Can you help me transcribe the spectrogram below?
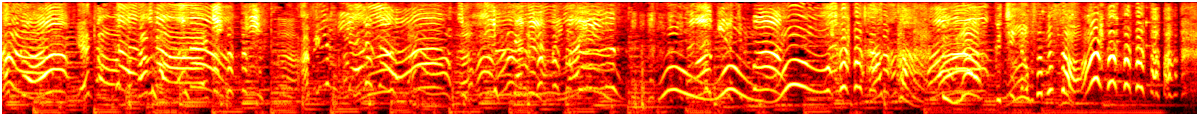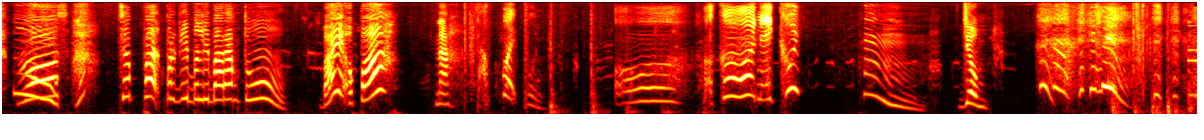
Kak, ya tak sampai. Ambil Janganlah main-main. Lagi cepat. Kakak. Itulah, kecil nak besar-besar. Rose, cepat pergi beli barang tu. Baik, Opa. Nah, Dapat pun. Oh, kakak nak ikut? hmm. Jom.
